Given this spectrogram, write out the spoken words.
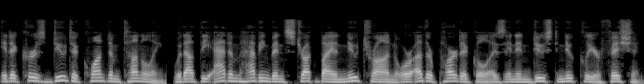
it occurs due to quantum tunneling, without the atom having been struck by a neutron or other particle as in induced nuclear fission.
